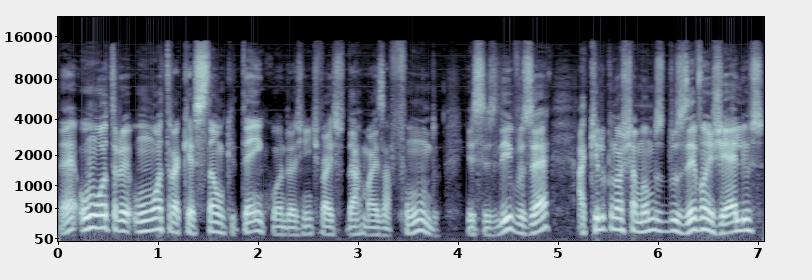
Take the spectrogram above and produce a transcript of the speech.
Né? Um outra, uma outra questão que tem quando a gente vai estudar mais a fundo esses livros é aquilo que nós chamamos dos evangelhos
